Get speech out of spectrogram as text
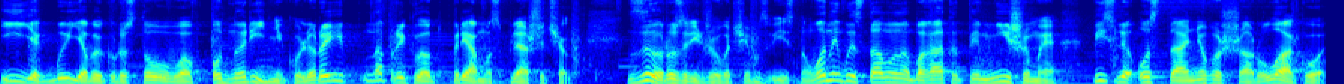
І якби я використовував однорідні кольори, наприклад, прямо з пляшечок, з розріджувачем, звісно, вони би стали набагато темнішими після останнього шару лаку.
